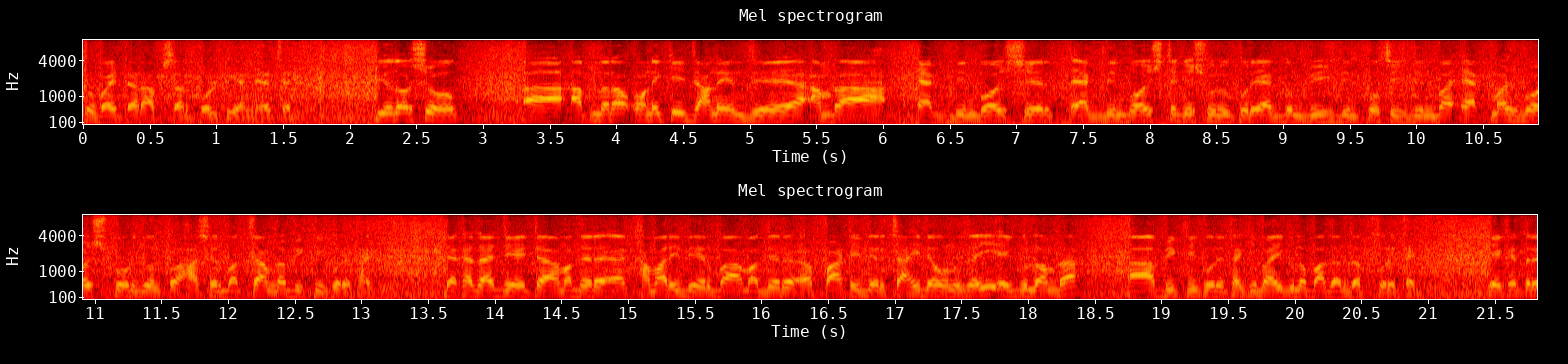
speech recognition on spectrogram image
provider Afsar poultry and hatchery প্রিয় দর্শক আপনারা অনেকেই জানেন যে আমরা একদিন বয়সের, একদিন বয়স থেকে শুরু করে একদম বিশ দিন, পঁচিশ দিন বা এক মাস বয়স পর্যন্ত হাঁসের বাচ্চা আমরা বিক্রি করে থাকি। দেখা যায় যে এটা আমাদের খামারিদের বা আমাদের পার্টিদের চাহিদা অনুযায়ী এগুলো আমরা বিক্রি করে থাকি বা এগুলো বাজারজাত করে থাকি। এক্ষেত্রে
